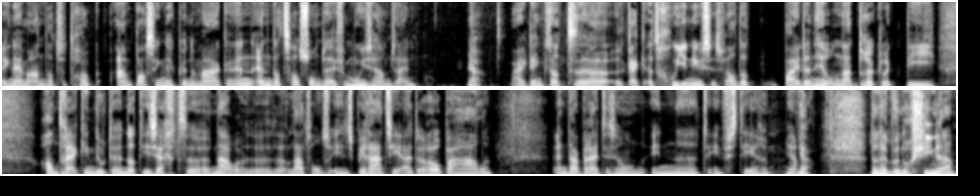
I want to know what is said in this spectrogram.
ik neem aan dat we toch ook aanpassingen kunnen maken. En, en dat zal soms even moeizaam zijn. Ja. Maar ik denk dat, uh, kijk, het goede nieuws is wel dat Biden heel nadrukkelijk die handreiking doet. Hè? Dat hij zegt, nou, laten we onze inspiratie uit Europa halen. En daar bereid is om in te investeren. Ja. ja. Dan hebben we nog China.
